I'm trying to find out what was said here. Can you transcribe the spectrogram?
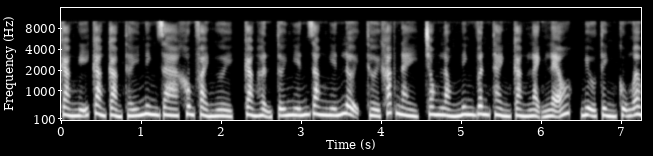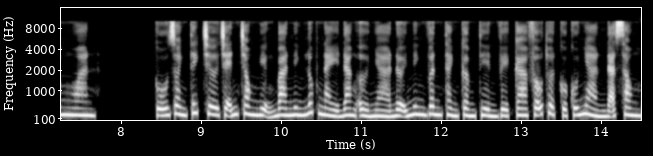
càng nghĩ càng cảm thấy Ninh ra không phải người, càng hận tới nghiến răng nghiến lợi, thời khắc này, trong lòng Ninh Vân Thành càng lạnh lẽo, biểu tình cũng âm ngoan. Cố doanh tích chơ chẽn trong miệng ba Ninh lúc này đang ở nhà đợi Ninh Vân Thành cầm tiền về ca phẫu thuật của cố nhàn đã xong,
